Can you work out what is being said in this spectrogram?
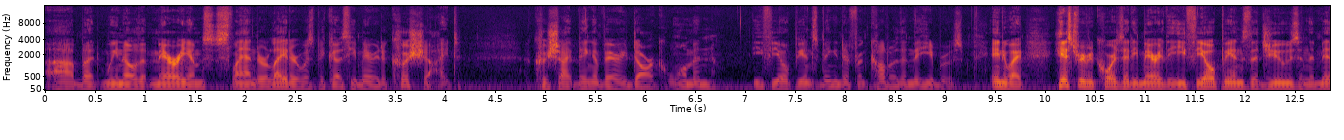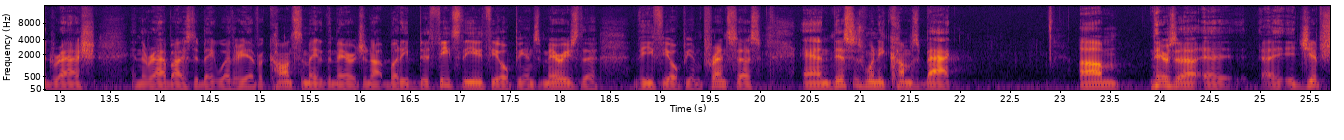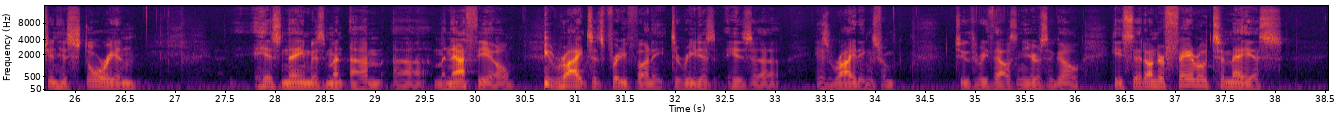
Uh, but we know that Miriam's slander later was because he married a Cushite, a Cushite being a very dark woman Ethiopians being a different color than the Hebrews. Anyway, history records that he married the Ethiopians, the Jews, and the Midrash, and the rabbis debate whether he ever consummated the marriage or not, but he defeats the Ethiopians, marries the, the Ethiopian princess, and this is when he comes back. Um, there's a, a, a, Egyptian historian, his name is Man, um, uh. He writes, it's pretty funny to read his, his, uh, his writings from two, 3,000 years ago. He said, Under Pharaoh Timaeus,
